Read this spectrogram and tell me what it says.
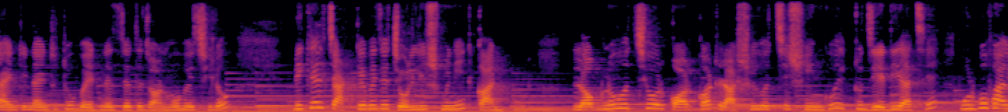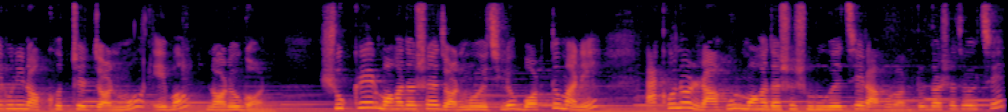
nineteen ninety two ওয়েডনেসডেতে জন্ম হয়েছিল। বিকেল চারটে বেজে চল্লিশ মিনিট কানপুর। লগ্ন হচ্ছে ওর কর্কট, রাশি হচ্ছে সিংহ, একটু জেদি আছে। পূর্ব ফাল্গুনী নক্ষত্রের জন্ম এবং নরগণ। শুক্রের মহাদশায় জন্ম হয়েছিল। বর্তমানে এখনও রাহুর মহাদশা শুরু হয়েছে, রাহুর অন্তর্দশা চলছে।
